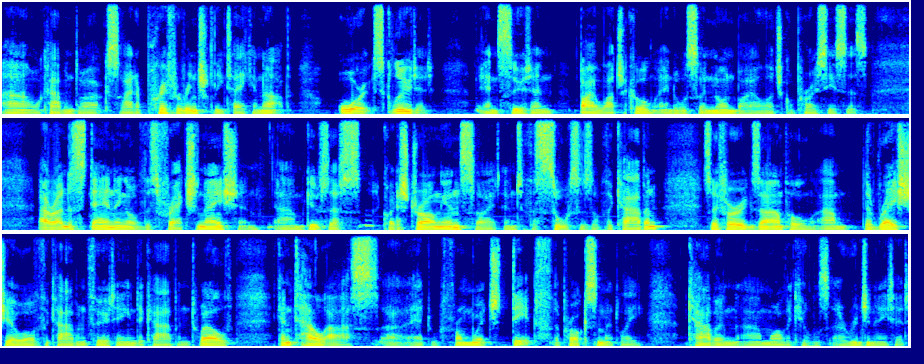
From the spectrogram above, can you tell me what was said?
uh, or carbon dioxide are preferentially taken up or excluded in certain biological and also non biological processes. Our understanding of this fractionation um, gives us quite a strong insight into the sources of the carbon. So, for example, um, the ratio of the carbon 13 to carbon 12 can tell us uh, at, from which depth approximately carbon uh, molecules originated.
